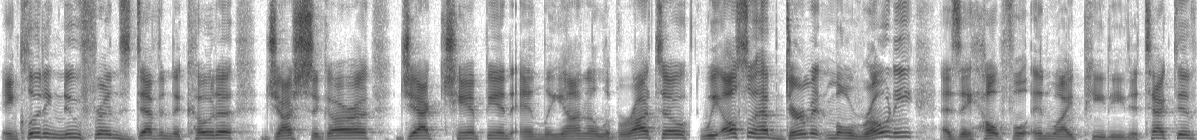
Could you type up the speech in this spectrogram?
including new friends Devyn Nekoda, Josh Segarra, Jack Champion, and Liana Liberato. We also have Dermot Mulroney as a helpful NYPD detective,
